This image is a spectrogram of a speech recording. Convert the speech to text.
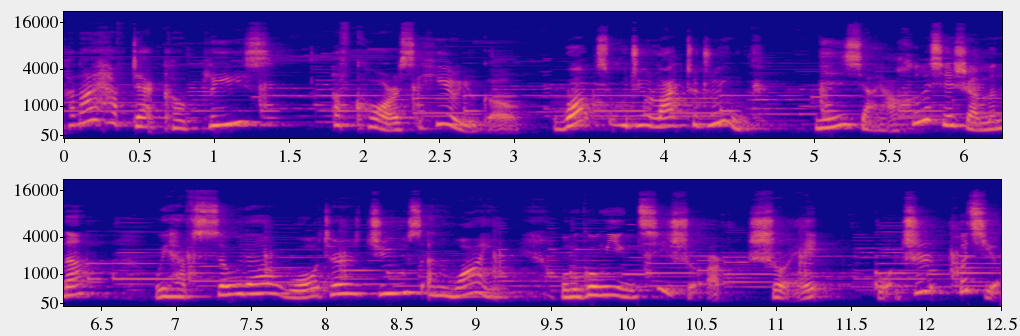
Can I have Diet Coke, please? Of course. Here you go. What would you like to drink? 您想要喝些什么呢 ？we have soda, water, juice, and wine. 我们供应汽水、水、果汁和酒。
